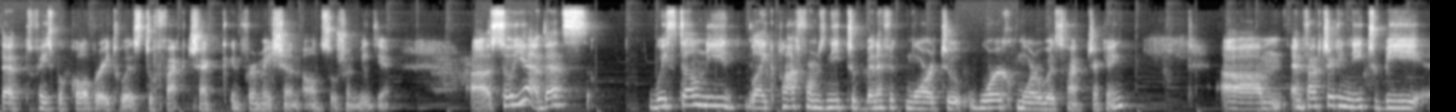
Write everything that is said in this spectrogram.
that Facebook collaborate with to fact check information on social media. Uh, so yeah, that's we still need like platforms need to benefit more to work more with fact checking. Um, and fact checking need to be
